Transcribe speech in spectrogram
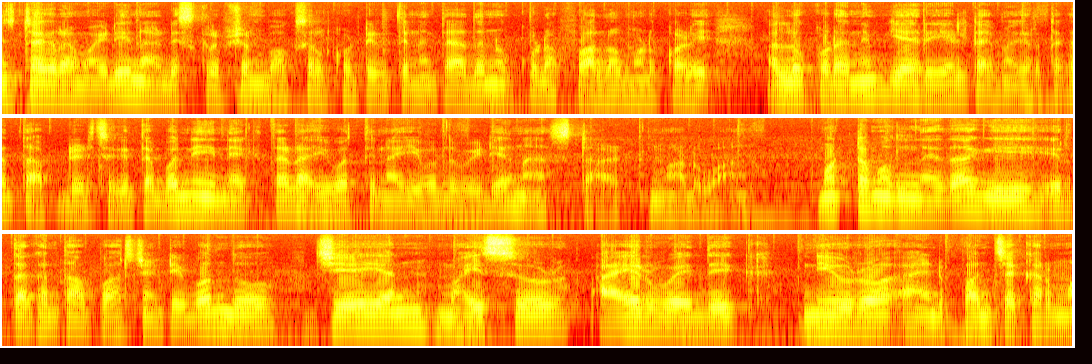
ಇನ್ಸ್ಟಾಗ್ರಾಮ್ ಐ ಡಿ ನಾನು ಡಿಸ್ಕ್ರಿಪ್ಷನ್ ಬಾಕ್ಸಲ್ಲಿ ಕೊಟ್ಟಿರ್ತೀನಿ ಅಂತ ಅದನ್ನು ಕೂಡ ಫಾಲೋ ಮಾಡ್ಕೊಳ್ಳಿ. ಅಲ್ಲೂ ಕೂಡ ನಿಮಗೆ ರಿಯಲ್ ಟೈಮ್ ಆಗಿರ್ತಕ್ಕಂಥ ಅಪ್ಡೇಟ್ ಸಿಗುತ್ತೆ. ಬನ್ನಿ ಇನ್ನೇಕೆ ತಡ, ಇವತ್ತಿನ ಈ ಒಂದು ವಿಡಿಯೋನ ಸ್ಟಾರ್ಟ್ ಮಾಡುವ. ಮೊಟ್ಟ ಮೊದಲನೇದಾಗಿ ಇರ್ತಕ್ಕಂಥ ಅಪಾರ್ಚುನಿಟಿ ಬಂದು J N Mysuru Ayurvedic neuro and Panchakarma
